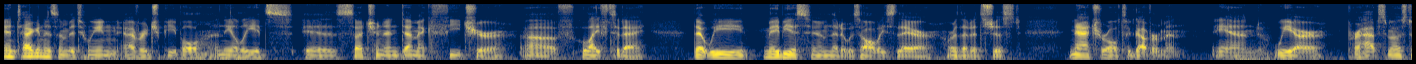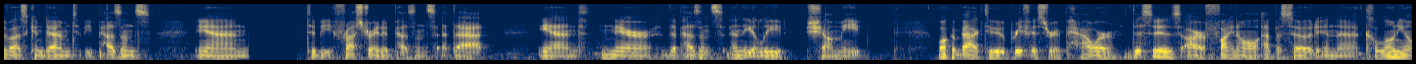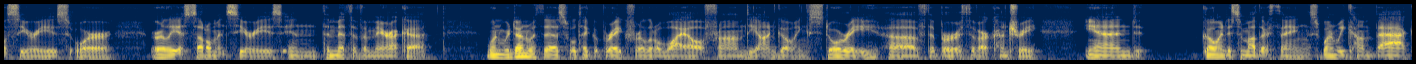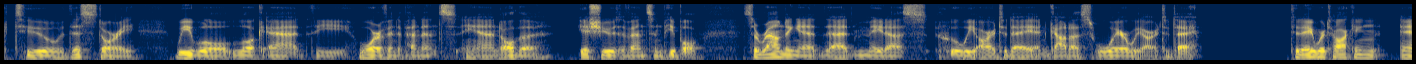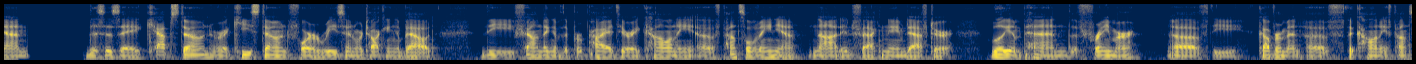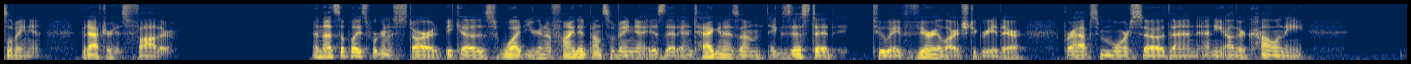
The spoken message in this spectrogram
Antagonism between average people and the elites is such an endemic feature of life today that we maybe assume that it was always there or that it's just natural to government. And we are, perhaps most of us, condemned to be peasants and to be frustrated peasants at that. And ne'er the peasants and the elite shall meet. Welcome back to Brief History of Power. This is our final episode in the colonial series or earliest settlement series in The Myth of America. When we're done with this, we'll take a break for a little while from the ongoing story of the birth of our country and go into some other things. When we come back to this story, we will look at the War of Independence and all the issues, events, and people surrounding it that made us who we are today and got us where we are today. Today, we're talking, and this is a capstone or a keystone for a reason. We're talking about the founding of the proprietary colony of Pennsylvania, not in fact named after William Penn, the framer of the government of the colony of Pennsylvania, but after his father. And that's the place we're going to start because what you're going to find in Pennsylvania is that antagonism existed to a very large degree there, perhaps more so than any other colony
